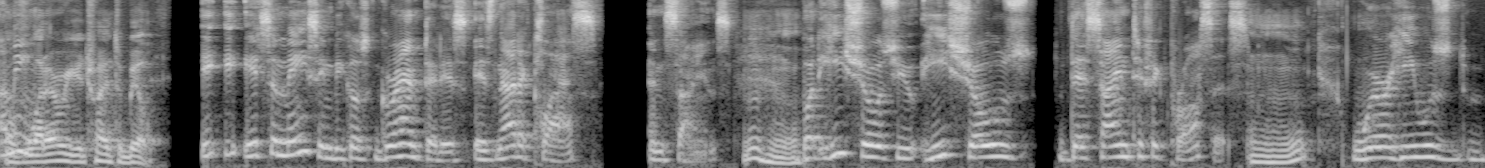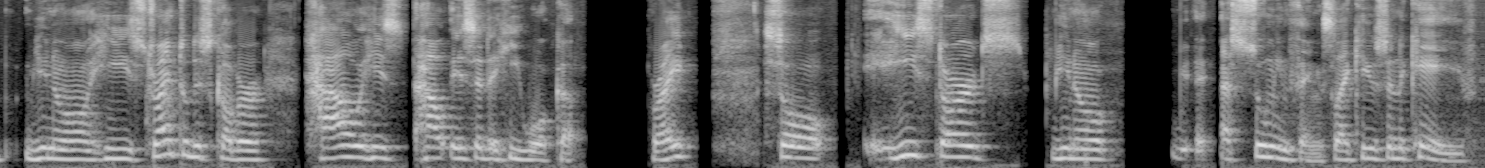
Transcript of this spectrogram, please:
i of mean whatever you're trying to build. it, it- it's amazing because granted it's, it's not a class in science. Hmm but he shows you he shows the scientific process hmm where he was you know he's trying to discover how he's how is it that he woke up right? So he starts you know assuming things like he was in a cave.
